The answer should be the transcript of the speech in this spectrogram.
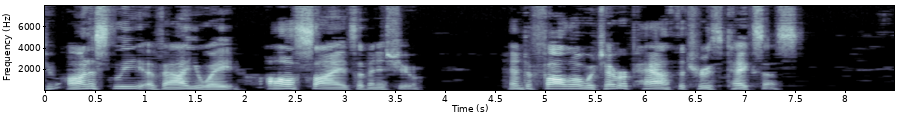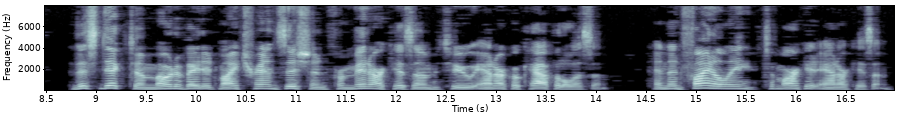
to honestly evaluate all sides of an issue and to follow whichever path the truth takes us. This dictum motivated my transition from minarchism to anarcho capitalism, and then finally to market anarchism.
